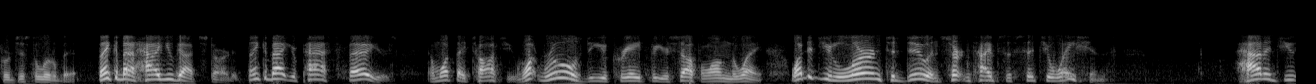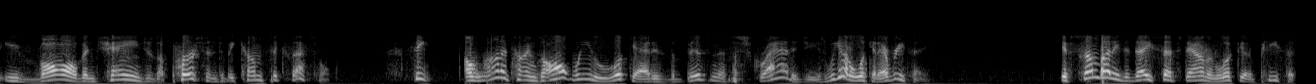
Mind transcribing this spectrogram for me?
for just a little bit. Think about how you got started. Think about your past failures and what they taught you. What rules do you create for yourself along the way? What did you learn to do in certain types of situations? How did you evolve and change as a person to become successful? A lot of times all we look at is the business strategies. We got to look at everything. If somebody today sits down and look at a piece of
